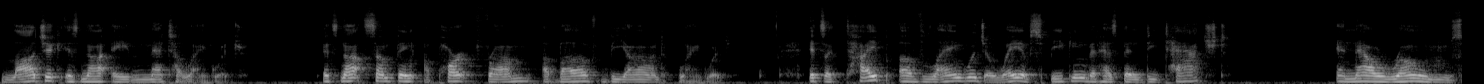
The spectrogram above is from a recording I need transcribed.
Logic is not a meta language. It's not something apart from, above, beyond language. It's a type of language, a way of speaking that has been detached and now roams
